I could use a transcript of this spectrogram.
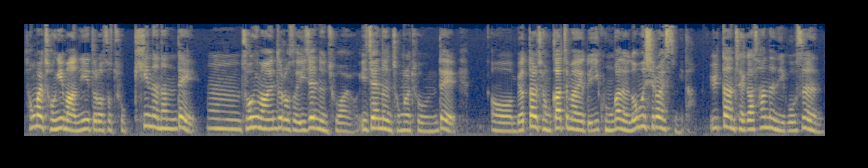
정말 정이 많이 들어서 좋기는 한데 음, 정이 많이 들어서 이제는 좋아요. 이제는 정말 좋은데 어, 몇 달 전까지만 해도 이 공간을 너무 싫어했습니다. 일단 제가 사는 이곳은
